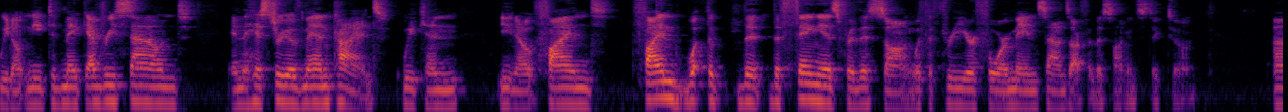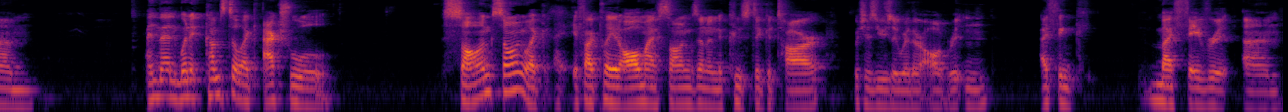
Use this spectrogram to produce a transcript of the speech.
we don't need to make every sound in the history of mankind. We can, you know, find find what the the the thing is for this song, what the three or four main sounds are for this song, and stick to them. Um, and then when it comes to like actual song song, like if I played all my songs on an acoustic guitar, which is usually where they're all written, I think my favorite. Um,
